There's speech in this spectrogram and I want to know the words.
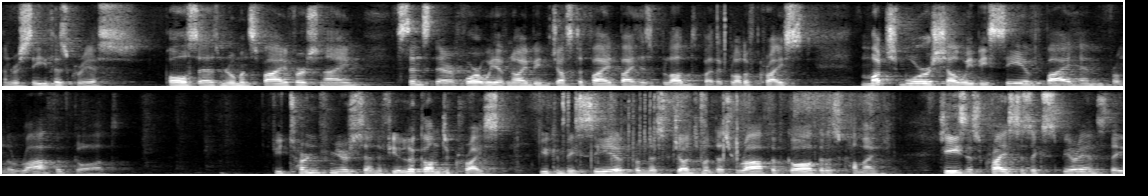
and receive his grace. Paul says in Romans 5, verse 9 Since therefore we have now been justified by his blood, by the blood of Christ, much more shall we be saved by him from the wrath of God. If you turn from your sin, if you look unto Christ, you can be saved from this judgment, this wrath of God that is coming. Jesus Christ has experienced the,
